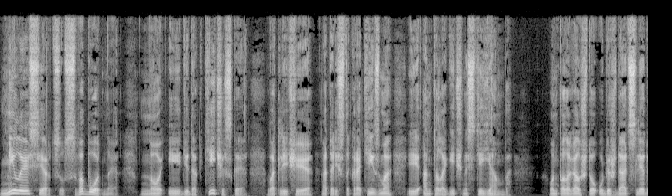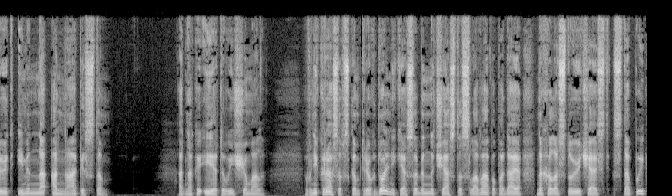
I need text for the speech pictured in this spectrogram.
милое сердцу, свободное, но и дидактическое, в отличие от аристократизма и антологичности ямба. Он полагал, что убеждать следует именно анапистом. Однако и этого еще мало. В некрасовском трехдольнике особенно часто слова, попадая на холостую часть стопы,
